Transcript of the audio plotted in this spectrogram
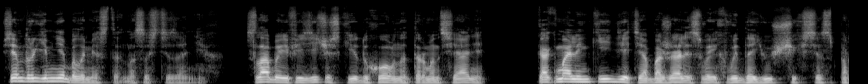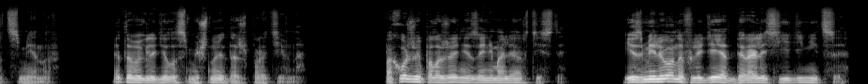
Всем другим не было места на состязаниях. Слабые физически и духовно тормансиане, как маленькие дети, обожали своих выдающихся спортсменов. Это выглядело смешно и даже противно. Похожее положение занимали артисты. Из миллионов людей отбирались единицы.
